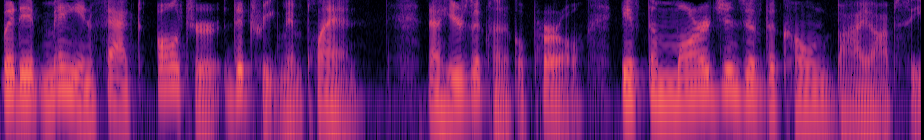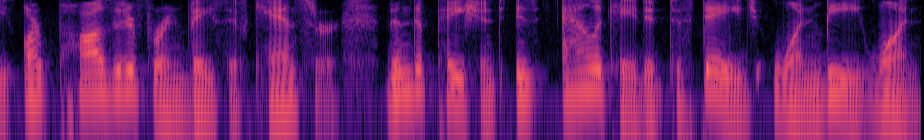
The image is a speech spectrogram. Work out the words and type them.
but it may in fact alter the treatment plan. Now, here's a clinical pearl. If the margins of the cone biopsy are positive for invasive cancer, then the patient is allocated to stage 1B1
